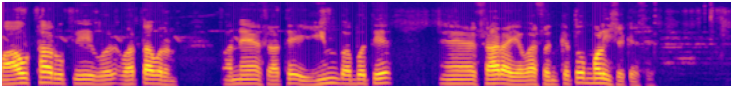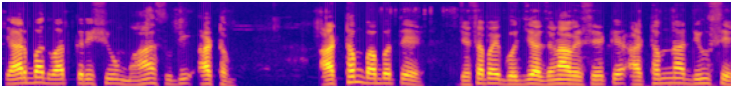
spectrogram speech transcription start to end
માવઠારૂપી વાતાવરણ અને સાથે હિમ બાબતે સારા એવા સંકેતો મળી શકે છે. ત્યારબાદ વાત કરીશું મહાસુદી આઠમ. આઠમ બાબતે જેસાભાઈ ગોજિયા જણાવે છે કે આઠમના દિવસે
